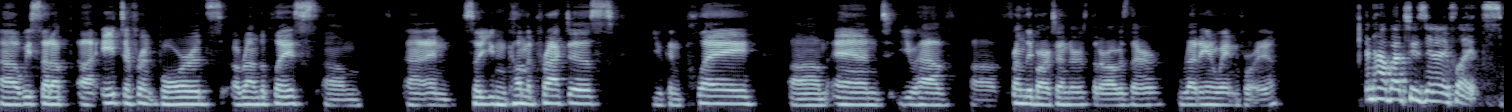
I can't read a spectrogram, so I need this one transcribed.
Uh, we set up uh, eight different boards around the place, um, and so you can come and practice, you can play, um, and you have uh, friendly bartenders that are always there, ready and waiting for you. And how about Tuesday night flights?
